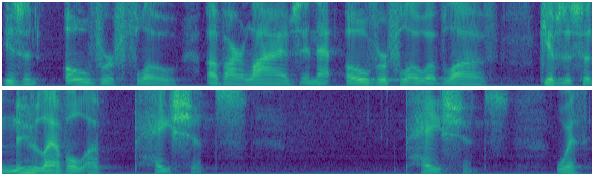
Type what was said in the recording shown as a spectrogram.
is an overflow of our lives. And that overflow of love gives us a new level of patience. Patience with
